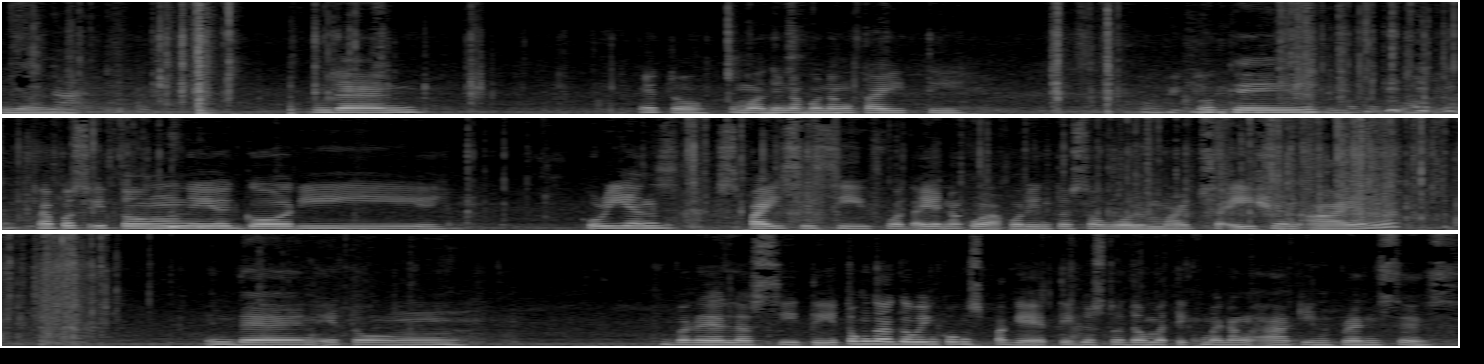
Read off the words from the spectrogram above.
Ayan. And then, ito, kumuha din ako ng Thai tea. Okay. Tapos itong Niyogori Korean spicy seafood. Ayan, nakuha ko rin to sa Walmart, sa Asian aisle. And then, itong Barella City. Itong gagawin kong spaghetti, gusto daw matikman ng aking princess.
